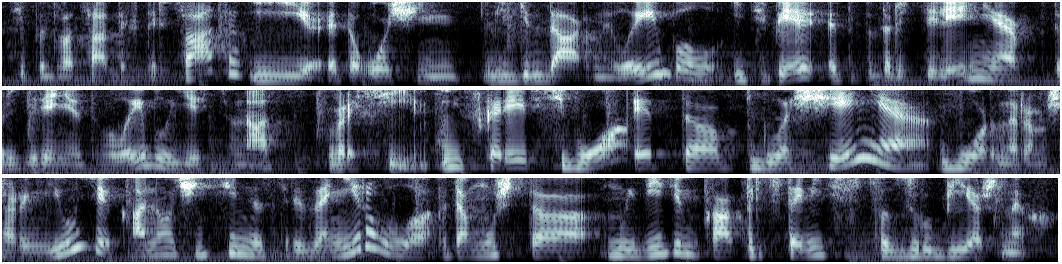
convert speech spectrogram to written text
типа 20-х, 30-х. И это очень легендарный лейбл, лейбл, и теперь это подразделение, подразделение этого лейбла есть у нас в России. И, скорее всего, это поглощение Warner Жары Music, оно очень сильно срезонировало, потому что мы видим, как представительство зарубежных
